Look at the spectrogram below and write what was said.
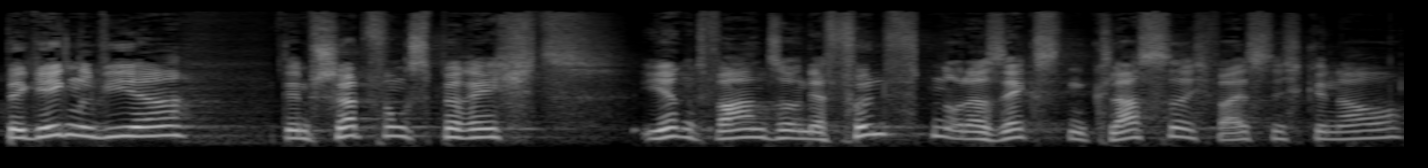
begegnen wir dem Schöpfungsbericht irgendwann so in der fünften oder sechsten Klasse, ich weiß nicht genau,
